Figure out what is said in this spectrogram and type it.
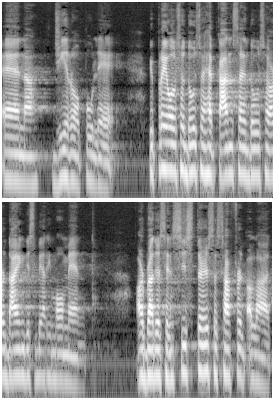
and uh, Jiro Pule. We pray also those who have cancer and those who are dying this very moment. Our brothers and sisters who suffered a lot.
